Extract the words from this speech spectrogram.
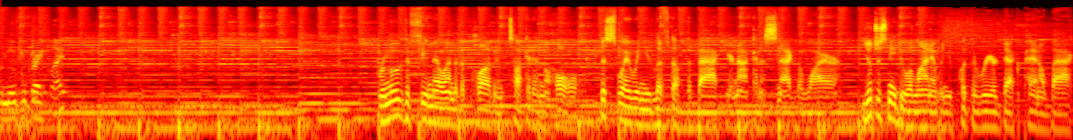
remove the brake light, Remove the female end of the plug and tuck it in the hole. This way when you lift up the back, you're not going to snag the wire. You'll just need to align it when you put the rear deck panel back.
